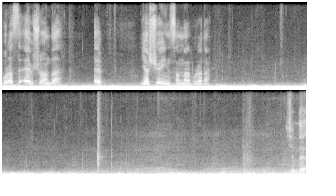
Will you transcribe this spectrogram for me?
burası ev şu anda ev. Yaşıyor insanlar burada. Şimdi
